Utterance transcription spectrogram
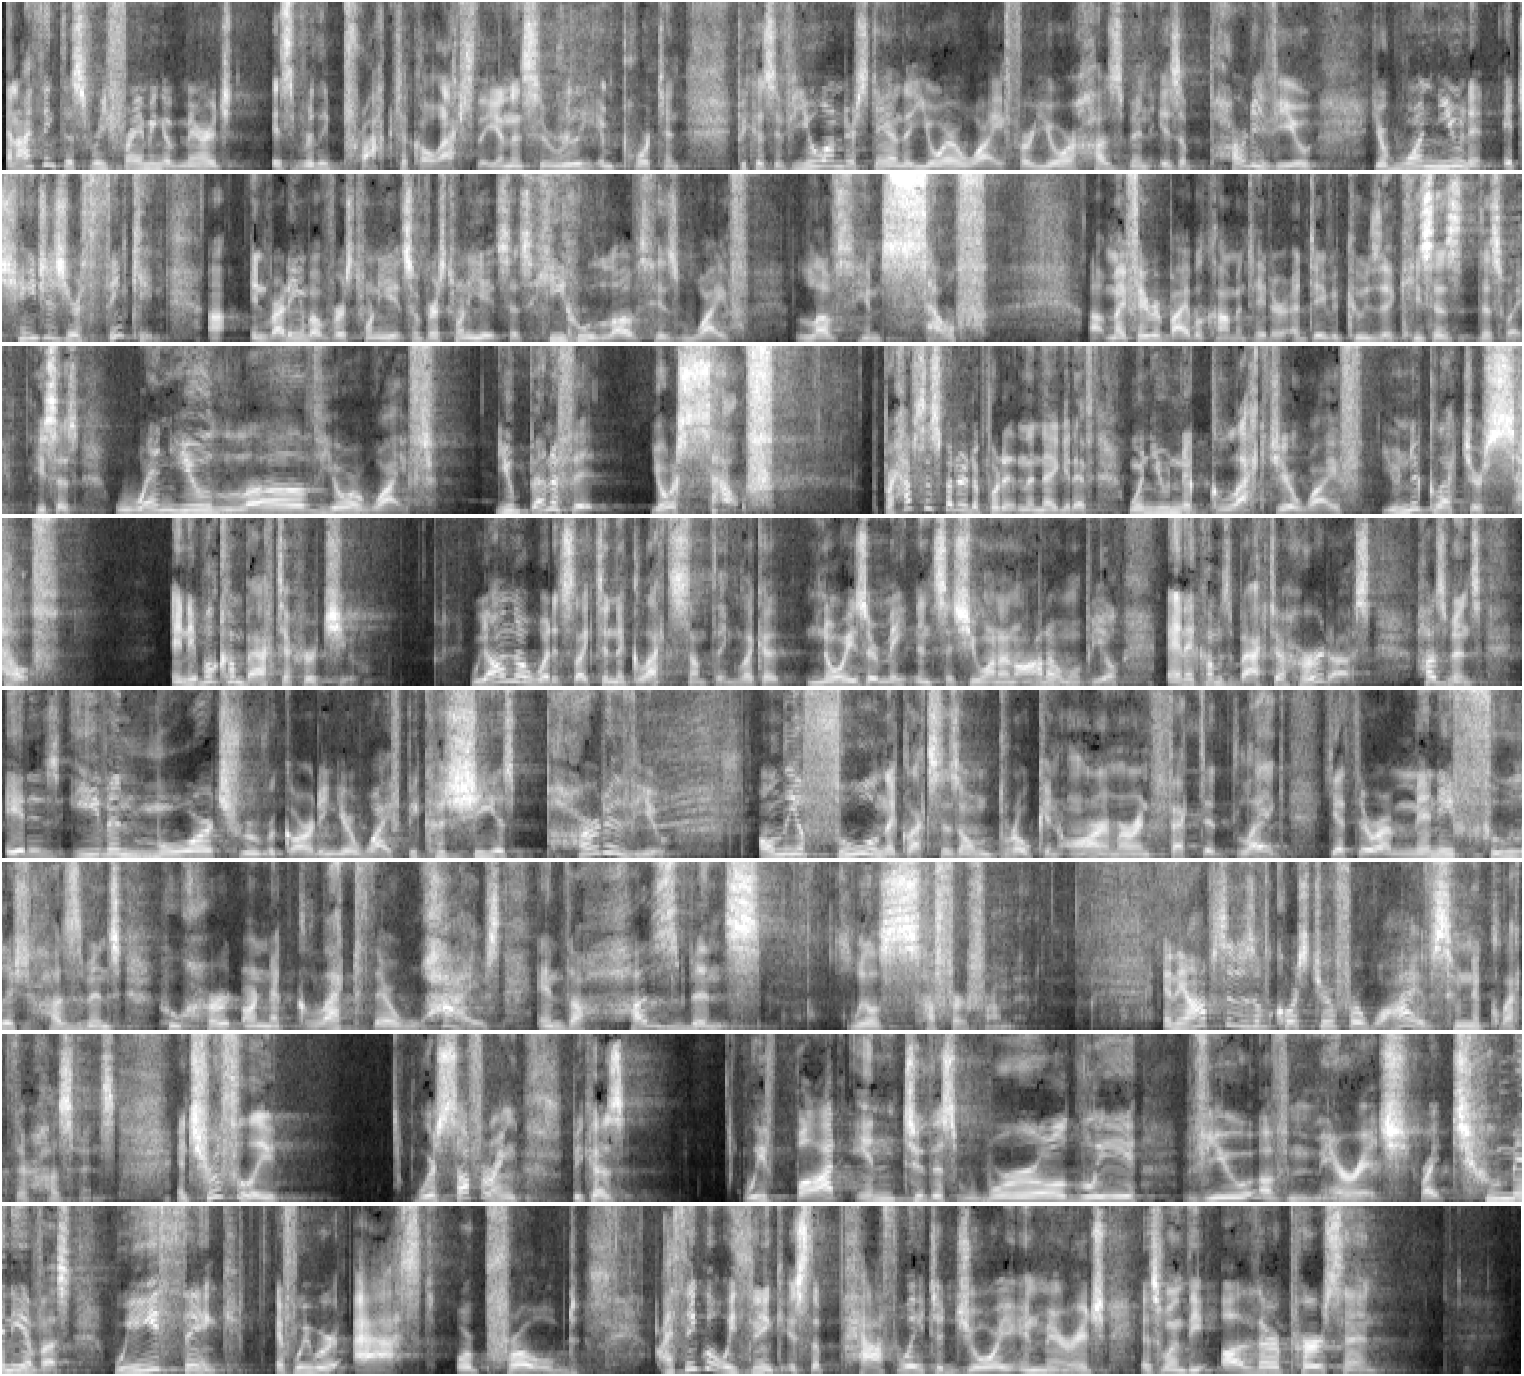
And I think this reframing of marriage is really practical, actually, and it's really important. Because if you understand that your wife or your husband is a part of you, you're one unit, it changes your thinking. Uh, in writing about verse 28, so verse 28 says, He who loves his wife loves himself. Uh, my favorite Bible commentator, uh, David Guzik, he says this way He says, When you love your wife, you benefit yourself. Perhaps it's better to put it in the negative. When you neglect your wife, you neglect yourself, and it will come back to hurt you. We all know what it's like to neglect something, like a noise or maintenance issue on an automobile, and it comes back to hurt us. Husbands, it is even more true regarding your wife because she is part of you. Only a fool neglects his own broken arm or infected leg, yet there are many foolish husbands who hurt or neglect their wives, and the husbands will suffer from it. And the opposite is, of course, true for wives who neglect their husbands. And truthfully, we're suffering because We've bought into this worldly view of marriage, right? Too many of us, we think, if we were asked or probed, I think what we think is the pathway to joy in marriage is when the other person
